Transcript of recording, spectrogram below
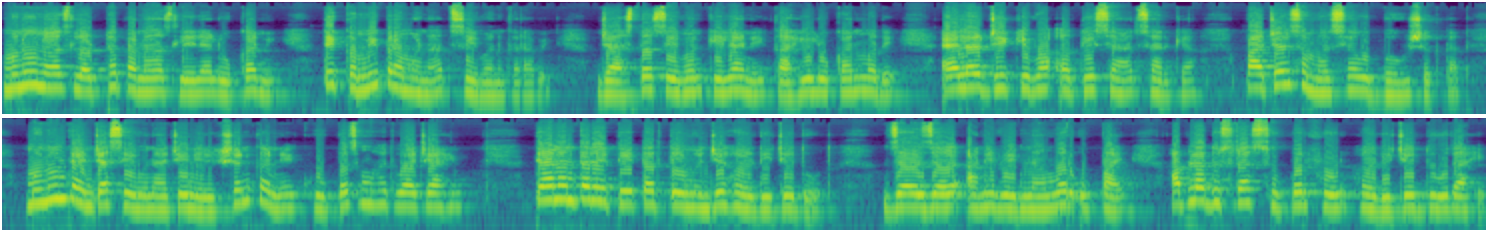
म्हणूनच लठ्ठपणा असलेल्या लोकांनी ते कमी प्रमाणात सेवन करावे. जास्त सेवन केल्याने काही लोकांमध्ये ॲलर्जी किंवा अतिसार सारख्या पाचन समस्या उद्भवू शकतात. म्हणून त्यांच्या सेवनाचे निरीक्षण करणे खूपच महत्त्वाचे आहे. त्यानंतर येते तर ते म्हणजे हळदीचे दूध. जळजळ आणि वेदनांवर उपाय. आपला दुसरा सुपरफूड हळदीचे दूध आहे.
